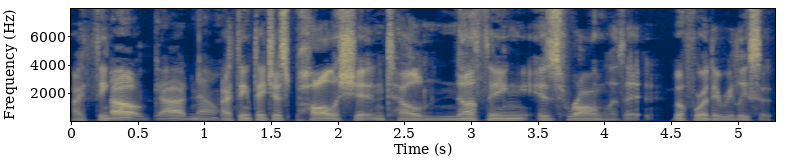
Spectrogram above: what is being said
I think Oh God, no. I think they just polish it until nothing is wrong with it before they release it.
